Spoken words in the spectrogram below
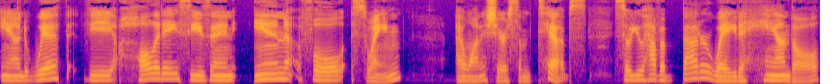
And with the holiday season in full swing, I want to share some tips so you have a better way to handle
